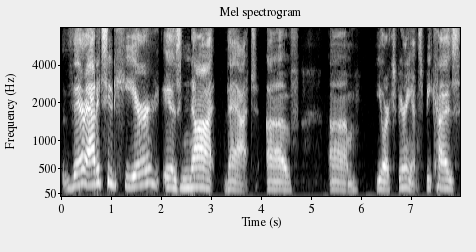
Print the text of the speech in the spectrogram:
their attitude here is not that of, um, your experience because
